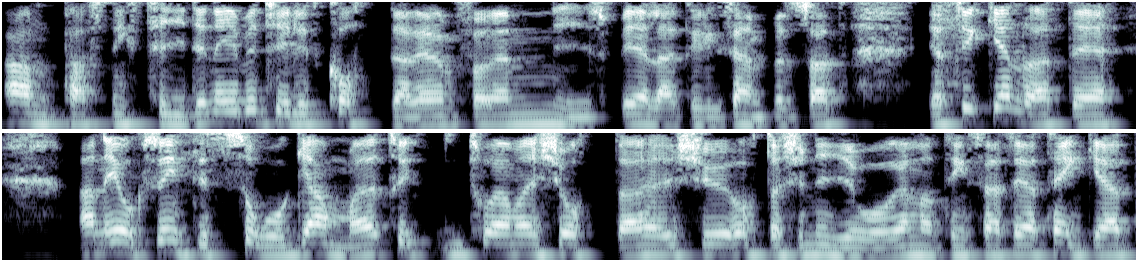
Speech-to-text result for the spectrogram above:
anpassningstiden är ju betydligt kortare än för en ny spelare till exempel. Så att jag tycker ändå att det, han är också inte så gammal. Jag tror han var 28, 28 29 år eller någonting. Så jag tänker att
